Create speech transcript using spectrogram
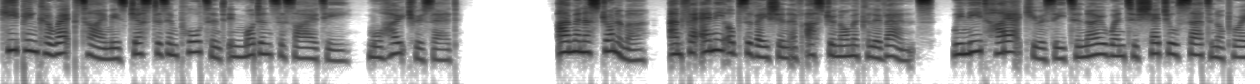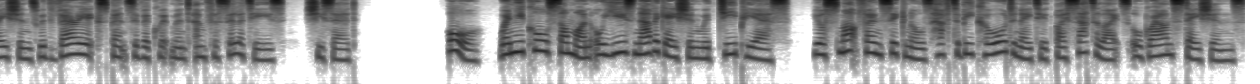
Keeping correct time is just as important in modern society, Malhotra said. I'm an astronomer, and for any observation of astronomical events, we need high accuracy to know when to schedule certain operations with very expensive equipment and facilities, she said. Or, when you call someone or use navigation with GPS, your smartphone signals have to be coordinated by satellites or ground stations,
